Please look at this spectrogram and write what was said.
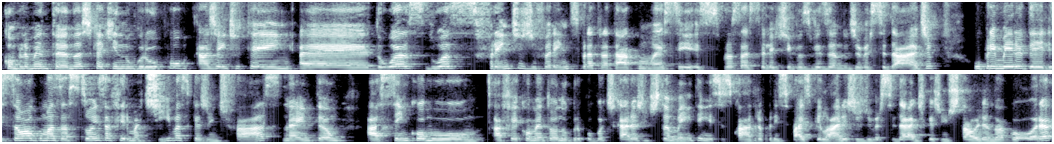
Complementando, acho que aqui no grupo a gente tem é, duas, duas frentes diferentes para tratar com esse, esses processos seletivos visando diversidade. O primeiro deles são algumas ações afirmativas que a gente faz, né? Então, assim como a Fê comentou no Grupo Boticário, a gente também tem esses quatro principais pilares de diversidade que a gente está olhando agora,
